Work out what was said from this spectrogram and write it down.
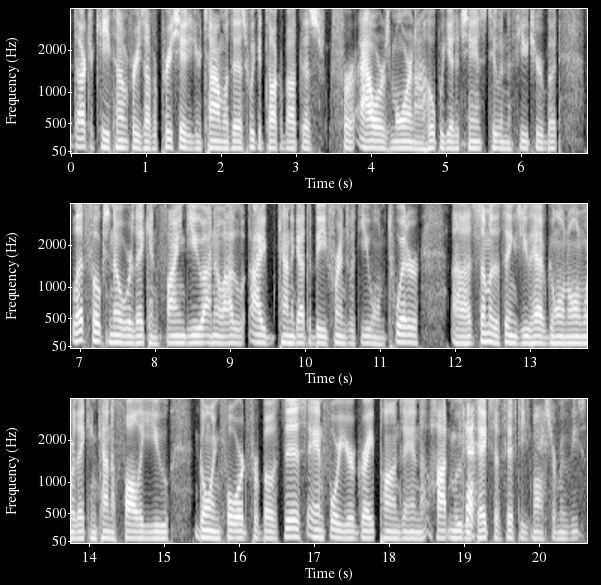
Dr. Keith Humphreys, I've appreciated your time with this. We could talk about this for hours more, and I hope we get a chance to in the future. But let folks know where they can find you. I know I, I kind of got to be friends with you on Twitter. Uh, some of the things you have going on where they can kind of follow you going forward for both this and for your great puns and hot movie takes of 50s monster movies.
